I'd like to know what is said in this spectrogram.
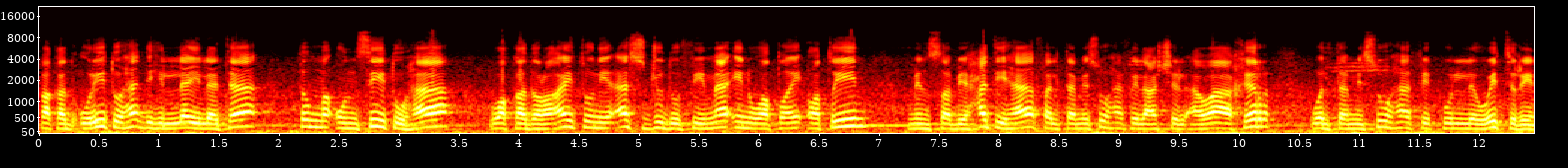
فقد أريت هذه الليلة ثم أنسيتها وقد رأيتني أسجد في ماء وطين من صبيحتها فالتمسوها في العشر الأواخر والتمسوها في كل وتر.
